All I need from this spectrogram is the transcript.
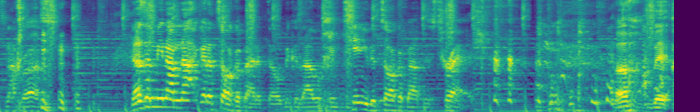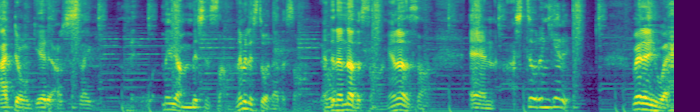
It's not for us. Doesn't mean I'm not gonna talk about it though, because I will continue to talk about this trash. Oh man, I don't get it. I was just like, maybe I'm missing something. Let me listen to another song, and then another song, and another song, and I still didn't get it. But anyway,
